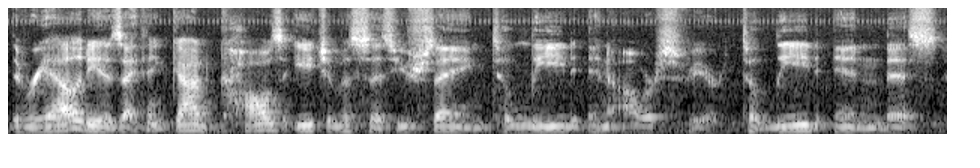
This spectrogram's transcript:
the reality is, I think God calls each of us, as you're saying, to lead in our sphere, to lead in this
